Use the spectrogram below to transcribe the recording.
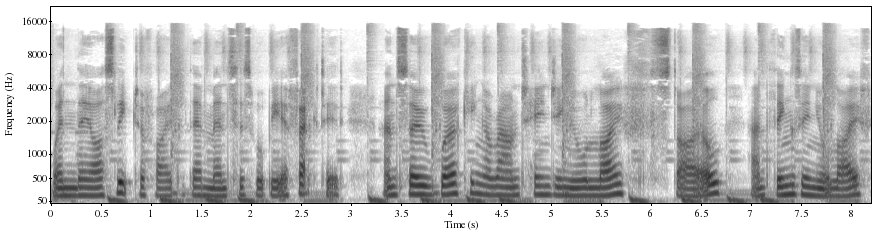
When they are sleep deprived, their menses will be affected. And so, working around changing your lifestyle and things in your life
